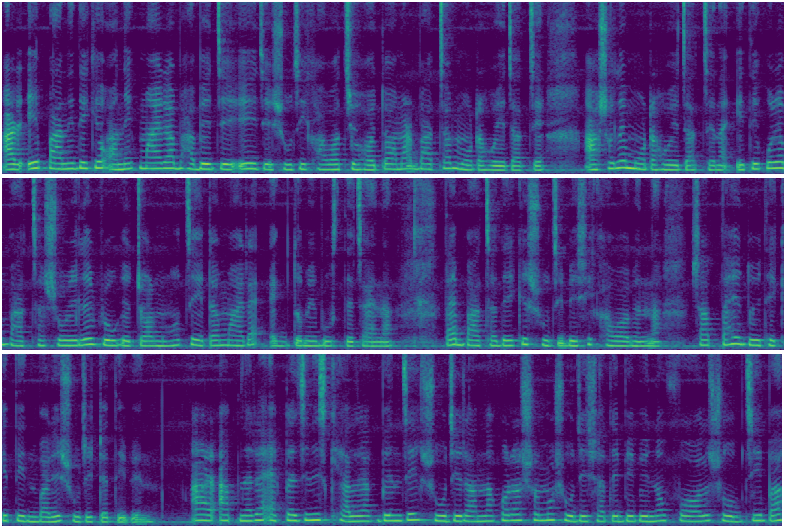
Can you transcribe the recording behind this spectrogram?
আর এ পানি দেখে অনেক মায়েরা ভাবে যে, এই যে সুজি খাওয়াচ্ছে, হয়তো আমার বাচ্চা মোটা হয়ে যাচ্ছে। আসলে মোটা হয়ে যাচ্ছে না। এতে করে বাচ্চার শরীরে রোগের জন্ম হচ্ছে, এটা মায়েরা একদমই বুঝতে চায় না। তাই বাচ্চাদেরকে সুজি বেশি খাওয়াবেন না। সপ্তাহে দুই থেকে তিনবারে সুজিটা দিবেন। আর আপনারা একটা জিনিস খেয়াল রাখবেন যে, সুজি রান্না করার সময় সুজির সাথে বিভিন্ন ফল, সবজি বা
